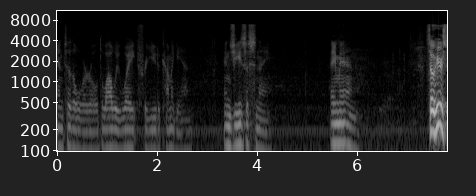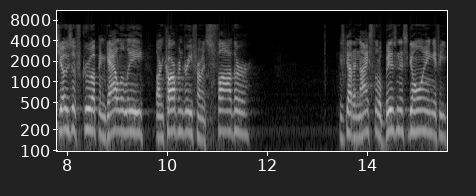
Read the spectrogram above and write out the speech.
into the world while we wait for you to come again. In Jesus' name, amen. So here's Joseph, grew up in Galilee, learned carpentry from his father. He's got a nice little business going. If he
